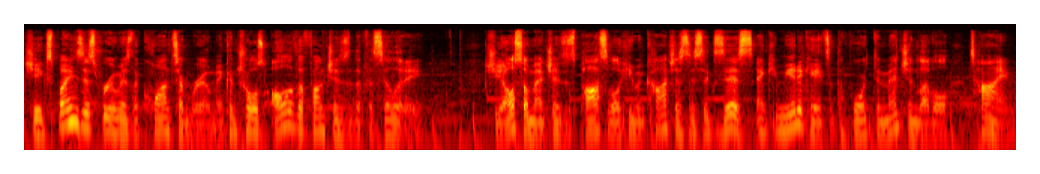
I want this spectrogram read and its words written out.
She explains this room is the quantum room and controls all of the functions of the facility. She also mentions it's possible human consciousness exists and communicates at the fourth dimension level, time,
